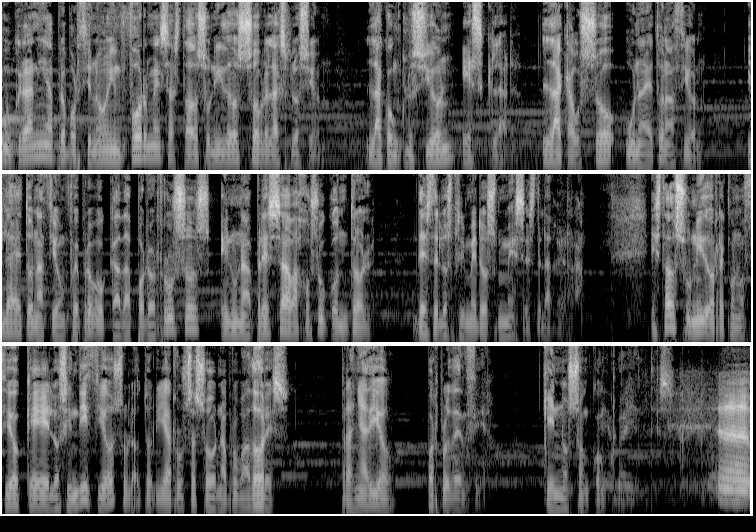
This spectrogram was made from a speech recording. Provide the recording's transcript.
Ucrania proporcionó informes a Estados Unidos sobre la explosión. La conclusión es clara. La causó una detonación y la detonación fue provocada por los rusos en una presa bajo su control desde los primeros meses de la guerra. Estados Unidos reconoció que los indicios sobre la autoría rusa son abrumadores, pero añadió, por prudencia, que no son concluyentes. Uh,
